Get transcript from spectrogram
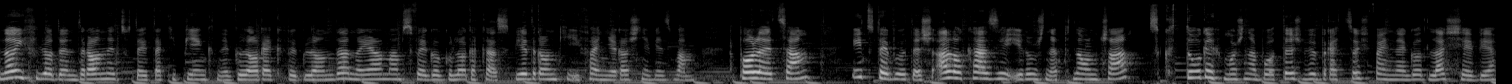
No i filodendrony, tutaj taki piękny glorek wygląda. No ja mam swojego glorka z Biedronki i fajnie rośnie, więc Wam polecam. I tutaj były też alokazje i różne pnącza, z których można było też wybrać coś fajnego dla siebie.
